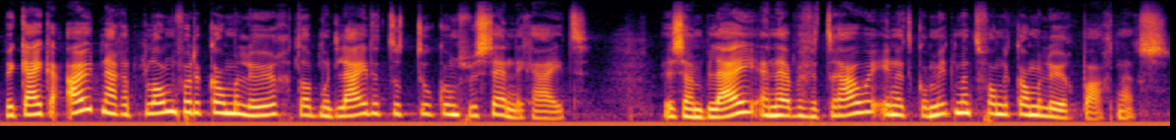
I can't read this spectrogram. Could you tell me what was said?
We kijken uit naar het plan voor de kameleur dat moet leiden tot toekomstbestendigheid. We zijn blij en hebben vertrouwen in het commitment van de kameleurpartners.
